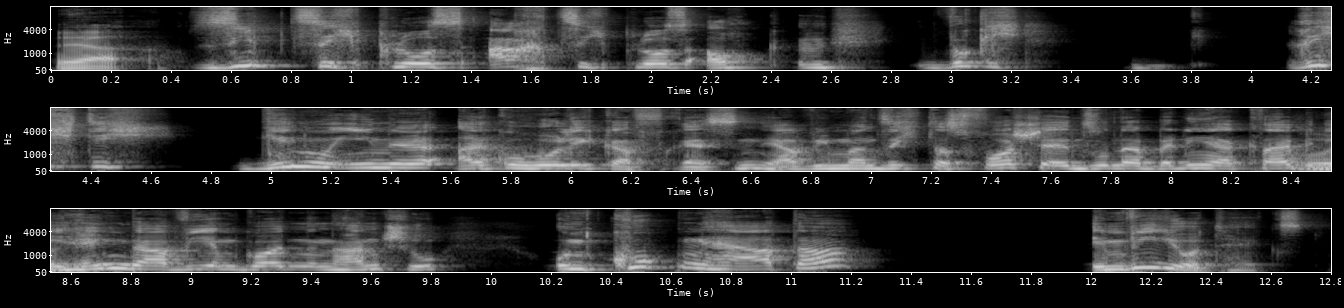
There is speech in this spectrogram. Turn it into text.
Ja. 70 plus, 80 plus, auch äh, wirklich richtig genuine Alkoholiker fressen, ja, wie man sich das vorstellt in so einer Berliner Kneipe. Die hängen da wie im goldenen Handschuh und gucken Hertha im Videotext.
